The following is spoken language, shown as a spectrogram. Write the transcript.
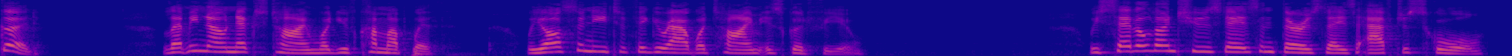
Good. Let me know next time what you've come up with. We also need to figure out what time is good for you. We settled on Tuesdays and Thursdays after school,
